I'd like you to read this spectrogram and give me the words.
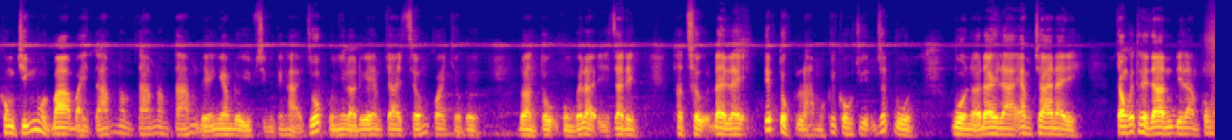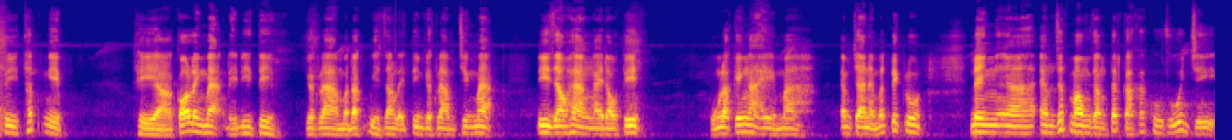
0913785858 để anh em đội hiệp sĩ Nguyễn Thanh Hải giúp cũng như là đưa em trai sớm quay trở về đoàn tụ cùng với lại gia đình. Thật sự đây lại tiếp tục là một cái câu chuyện rất buồn. Buồn ở đây là em trai này trong cái thời gian đi làm công ty thất nghiệp thì à, có lên mạng để đi tìm việc làm mà đặc biệt rằng lại tìm việc làm trên mạng đi giao hàng ngày đầu tiên cũng là cái ngày mà em trai này mất tích luôn nên à, em rất mong rằng tất cả các cô chú anh chị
